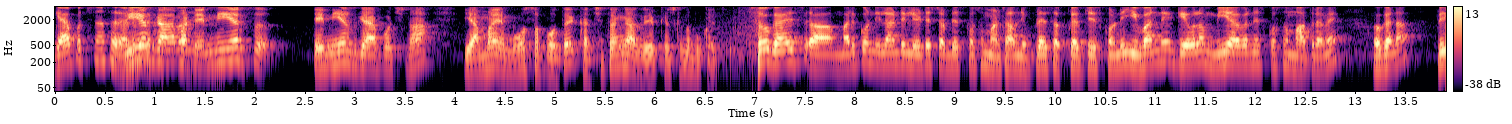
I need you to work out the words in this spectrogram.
గ్యాప్ వచ్చినా సరే త్రీ ఇయర్స్ కాదమ్మా ten years ten years gap వచ్చినా ఈ అమ్మాయి మోసపోతే ఖచ్చితంగా అది రేప్ కేసు కింద బుక్ అవుతుంది. సో గైస్ మరికొన్ని ఇలాంటి లేటెస్ట్ అప్డేట్స్ కోసం మన ఛానల్ ఇప్పుడే సబ్స్క్రైబ్ చేసుకోండి. ఇవన్నీ కేవలం మీ అవేర్నెస్ కోసం మాత్రమే ఓకేనా? ప్లీజ్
